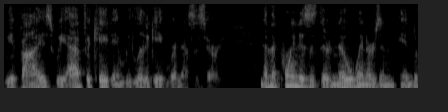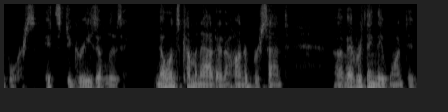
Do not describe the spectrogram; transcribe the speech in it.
we advise, we advocate, and we litigate where necessary. And the point is, is there are no winners in in divorce. It's degrees of losing. No one's coming out at hundred percent of everything they wanted.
